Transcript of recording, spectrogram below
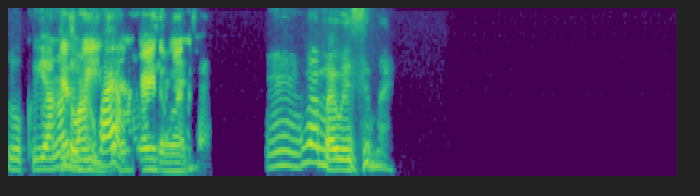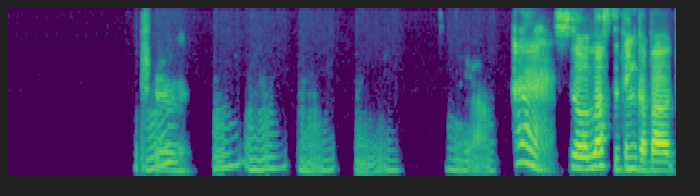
look, you are not the one. Why am I the one. Mm, why am I wasting my Mm, True. mm, mm, mm, mm. Yeah. So lots to think about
